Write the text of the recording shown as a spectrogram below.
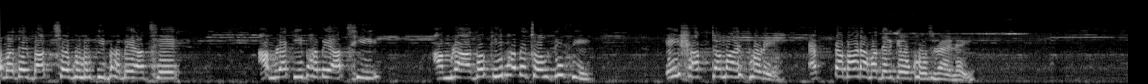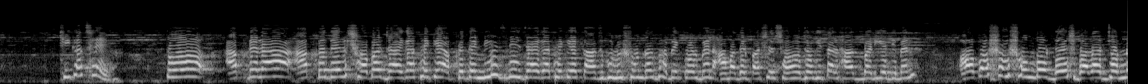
আমাদের বাচ্চাগুলো কীভাবে আছে, আমরা কীভাবে আছি, আমরা আদৌ কীভাবে চলতেছি। এই সাতটা মাস ধরে একটা বার আমাদের কেউ খোঁজ নেয় নাই। ঠিক আছে? তো আপনারা, আপনাদের সবার জায়গা থেকে, আপনাদের নিজ নিজ জায়গা থেকে কাজগুলো সুন্দরভাবে করবেন। আমাদের পাশে সহযোগিতার হাত বাড়িয়ে দিবেন। অবশ্যই সুন্দর দেশ গড়ার জন্য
